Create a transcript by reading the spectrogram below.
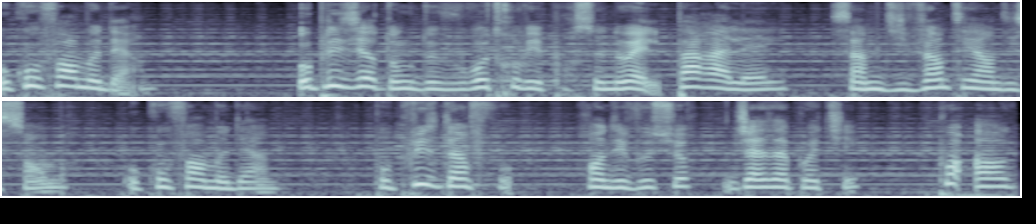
au confort moderne. Au plaisir donc de vous retrouver pour ce Noël parallèle, samedi 21 décembre, au confort moderne. Pour plus d'infos, rendez-vous sur jazzapoitiers.org.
